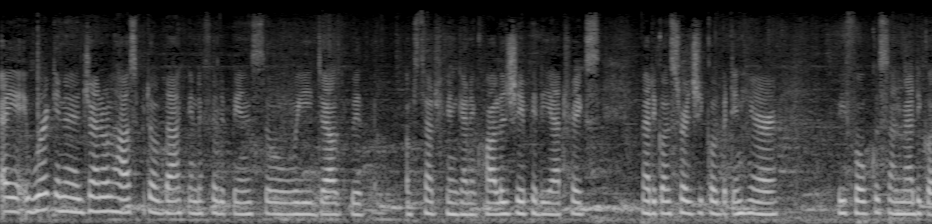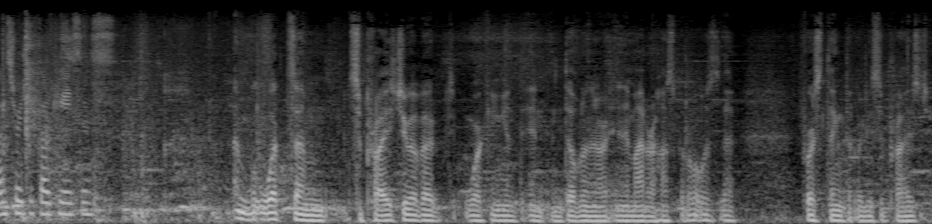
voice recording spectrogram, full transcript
I work in a general hospital back in the Philippines, so we dealt with obstetric and gynecology, pediatrics, medical and surgical, but in here we focus on medical and surgical cases. And what um, surprised you about working in, in, in Dublin or in the Mater Hospital? What was the first thing that really surprised you?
